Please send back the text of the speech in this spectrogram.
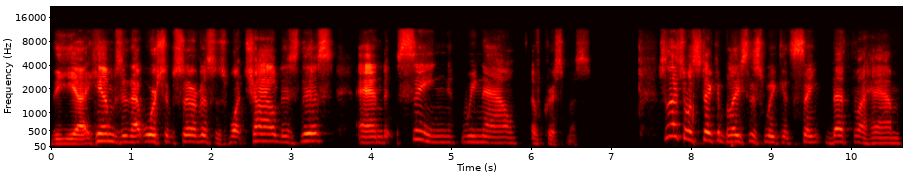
The uh, hymns in that worship service is What Child Is This? and Sing We Now of Christmas. So that's what's taking place this week at St. Bethlehem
